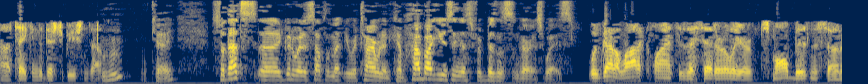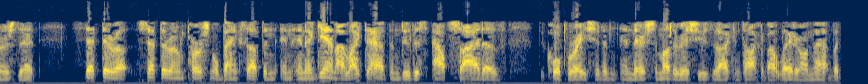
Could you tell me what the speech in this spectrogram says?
uh, taking the distributions out. Mm-hmm. Okay. So that's a good way to supplement your retirement income. How about using this for business in various ways? We've got a lot of clients, as I said earlier, small business owners that set their uh, set their own personal banks up, and, and and again, I like to have them do this outside of the corporation, and, and there's some other issues that I can talk about later on that, but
